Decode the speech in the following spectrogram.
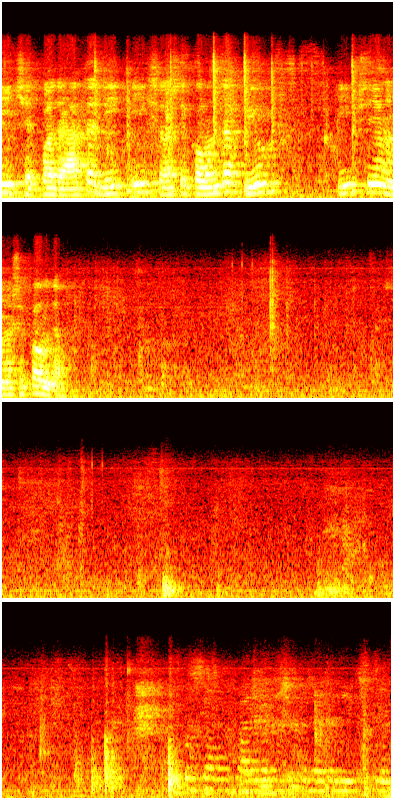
Radice quadrata di x alla seconda più y alla seconda. Possiamo fare la radice quadrata di x più y.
